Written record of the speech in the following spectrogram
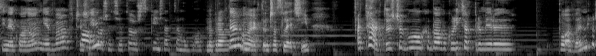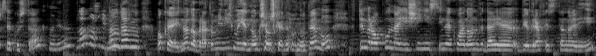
Cine Qua Non, nie dwa wcześniej? O, proszę cię, to już z pięć lat temu było. Naprawdę? O, jak ten czas leci. A tak, to jeszcze było chyba w okolicach premiery po Avengers jakoś tak, no nie? No możliwe. No dawno, okej, okay, no dobra, to mieliśmy jedną książkę dawno temu. W tym roku na jesieni Cine Qua Non wydaje biografię Stana Lee,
